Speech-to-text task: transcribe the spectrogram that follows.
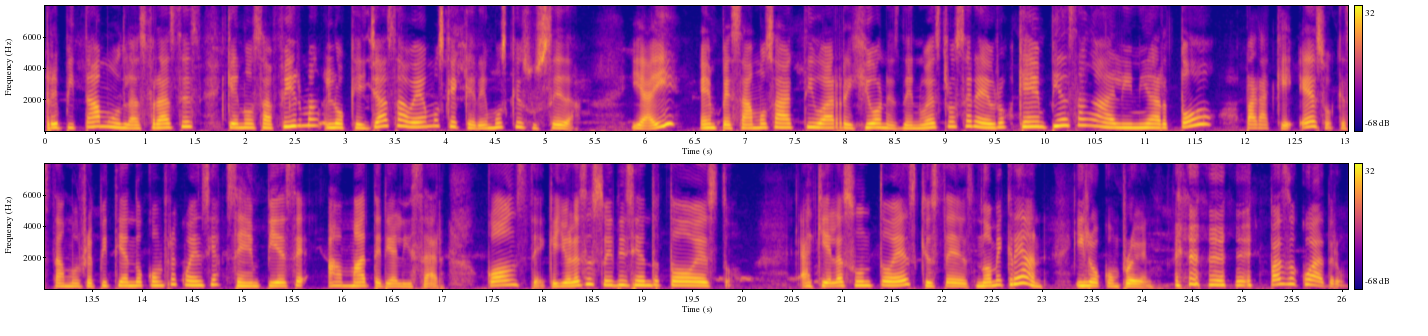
Repitamos las frases que nos afirman lo que ya sabemos que queremos que suceda. Y ahí empezamos a activar regiones de nuestro cerebro que empiezan a alinear todo para que eso que estamos repitiendo con frecuencia se empiece a materializar. Conste que yo les estoy diciendo todo esto. Aquí el asunto es que ustedes no me crean y lo comprueben. Paso 4.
